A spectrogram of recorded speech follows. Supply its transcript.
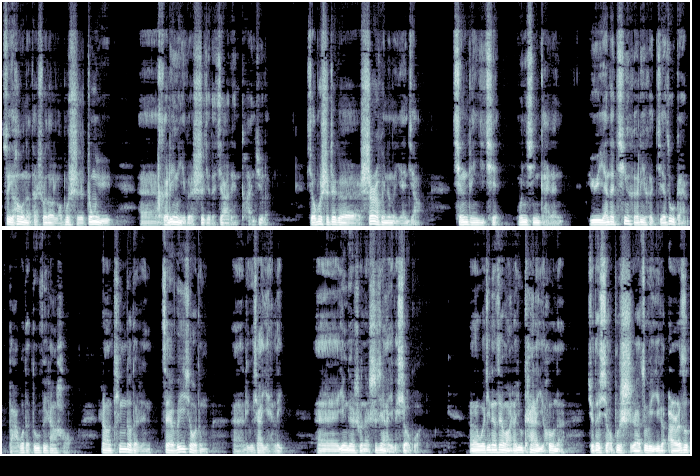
最后呢，他说到老布什终于，呃，和另一个世界的家人团聚了。小布什这个十二分钟的演讲，情真意切，温馨感人，语言的亲和力和节奏感把握的都非常好，让听到的人在微笑中，呃，流下眼泪，呃，应该说呢是这样一个效果。嗯，我今天在网上又看了以后呢，觉得小布什啊，作为一个儿子，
